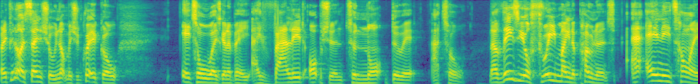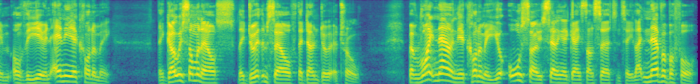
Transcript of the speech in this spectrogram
but if you're not essential, you're not mission critical, it's always going to be a valid option to not do it at all. Now, these are your three main opponents at any time of the year in any economy. They go with someone else, they do it themselves, they don't do it at all. But right now in the economy, you're also selling against uncertainty like never before.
